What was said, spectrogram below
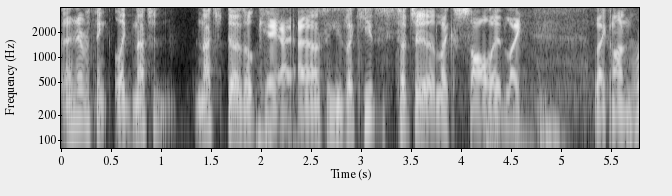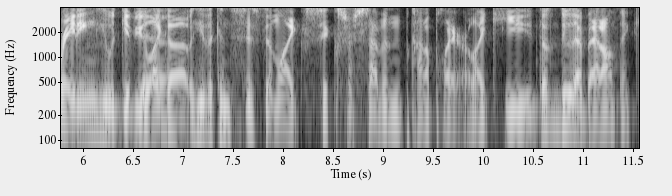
I never think like Nacho. Nacho does okay. I, I honestly, he's like he's such a like solid like like on rating. He would give you like a. He's a consistent like six or seven kind of player. Like he doesn't do that bad. I don't think.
